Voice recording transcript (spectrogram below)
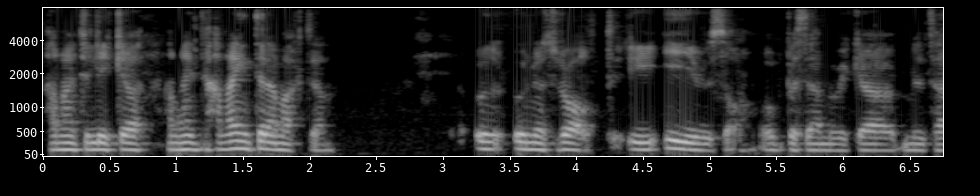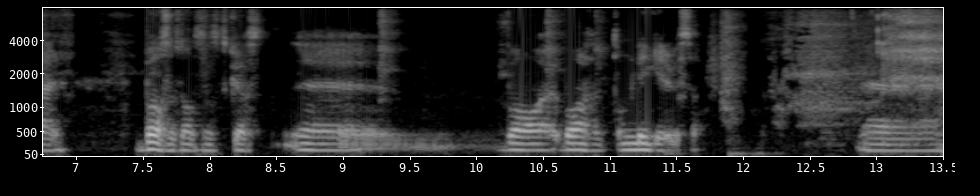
han har inte lika, han har inte, han har inte den makten un- unilateralt i, i USA och bestämma vilka militärbaser som som ska eh, vara var de ligger i USA. Eh,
